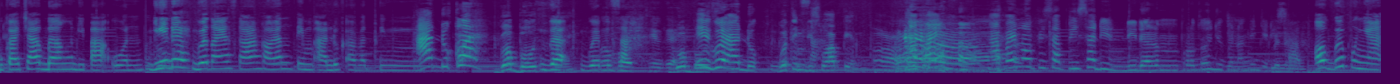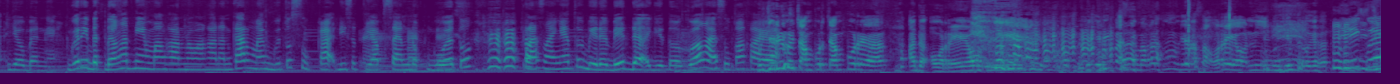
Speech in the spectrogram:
buka cabang di Paun gini deh gue tanya sekarang kalian tim aduk apa tim Aduk lah. Gue both. enggak gue Gue pisah both juga. Gue both. Ih, gue aduk. Gue tim disuapin. Ngapain? Ngapain lo pisah-pisah di di dalam perut lo juga nanti jadi satu. Oh gue punya jawabannya Gue ribet banget nih emang karena makanan Karena gue tuh suka di setiap Nah, sendok gue tuh Rasanya tuh beda-beda gitu Gue gak suka Oh, jadi kayak lu campur-campur ya. Ada Oreo nih. jadi pas dimakan, hmm, dia rasa Oreo nih gitu ya. Jadi gue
